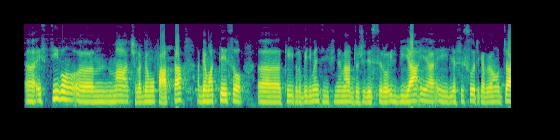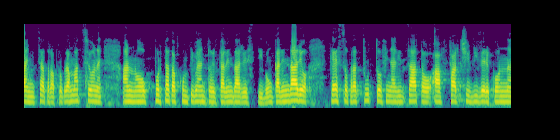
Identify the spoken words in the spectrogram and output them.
eh, estivo, ehm, ma ce l'abbiamo fatta. Abbiamo atteso eh, che i provvedimenti di fine maggio ci dessero il via e, eh, e, gli assessori che avevano già iniziato la programmazione hanno portato a compimento il calendario estivo. Un calendario che è soprattutto finalizzato a farci vivere con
